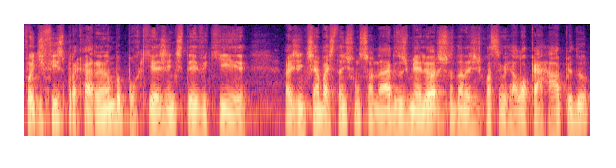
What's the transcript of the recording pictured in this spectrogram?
Foi difícil pra caramba, porque a gente teve que. A gente tinha bastante funcionários, os melhores funcionários a gente conseguiu realocar rápido.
